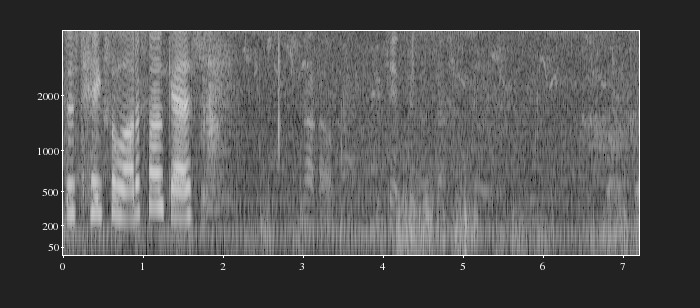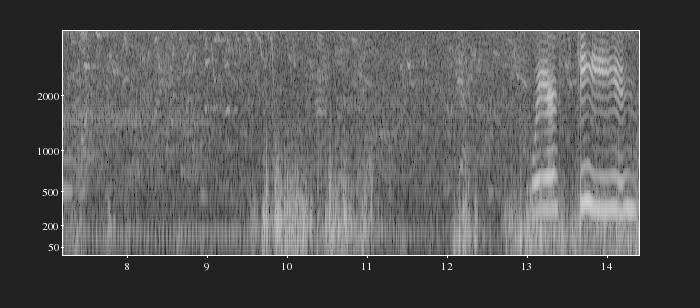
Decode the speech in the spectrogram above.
This takes a lot of focus. Uh oh. You can't see Where's Steve?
